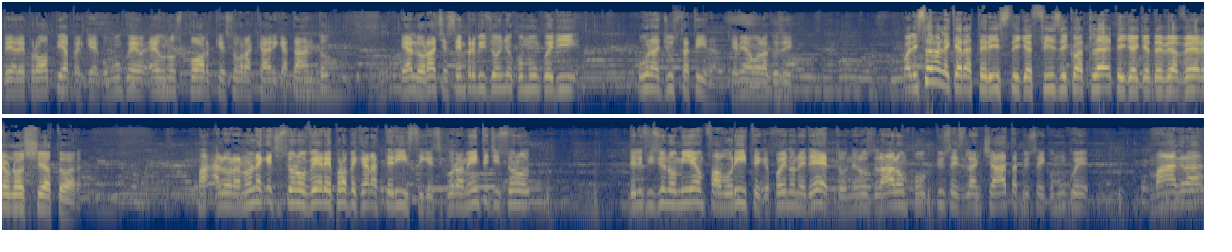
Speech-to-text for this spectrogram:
vera e propria perché comunque è uno sport che sovraccarica tanto e allora c'è sempre bisogno comunque di una giustatina, chiamiamola così. Quali sono le caratteristiche fisico-atletiche che deve avere uno sciatore? Ma allora non è che ci sono vere e proprie caratteristiche, sicuramente ci sono delle fisionomie favorite che poi non è detto, nello slalom più sei slanciata, più sei comunque magra,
